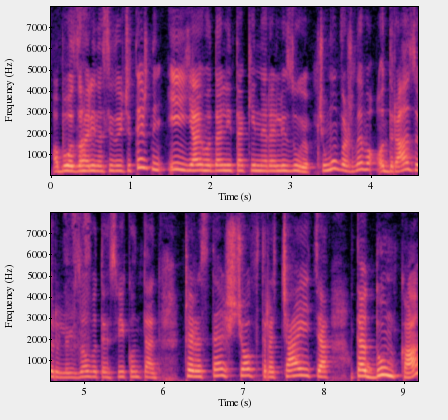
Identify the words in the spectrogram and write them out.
або взагалі на слідуючий тиждень, і я його далі так і не реалізую. Чому важливо одразу реалізовувати свій контент? Через те, що втрачається та думка.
